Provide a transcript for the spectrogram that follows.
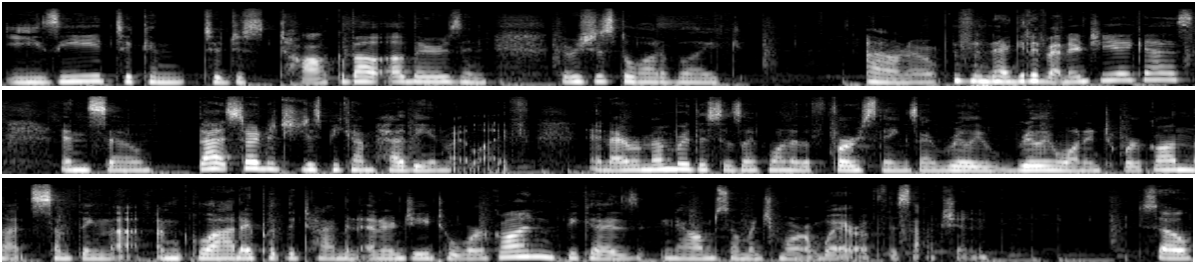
easy to con- to just talk about others, and there was just a lot of like, I don't know, negative energy, I guess, and so that started to just become heavy in my life. And I remember this is like one of the first things I really, really wanted to work on. That's something that I'm glad I put the time and energy to work on because now I'm so much more aware of this action. So,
